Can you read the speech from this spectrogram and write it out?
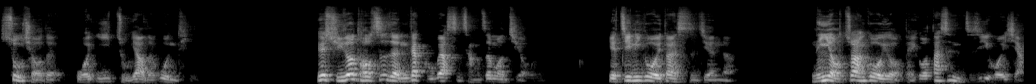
诉求的唯一主要的问题。因为许多投资人你在股票市场这么久了，也经历过一段时间了，你有赚过，有赔过，但是你仔细回想，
